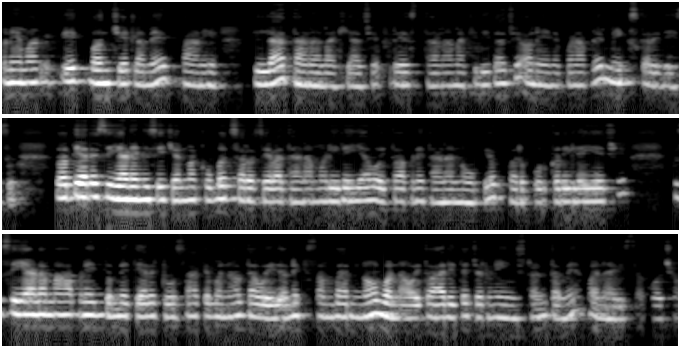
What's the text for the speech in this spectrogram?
અને એમાં એક બંચ એટલા મેં પાણી લીલા ધાણા નાખ્યા છે, ફ્રેશ ધાણા નાખી દીધા છે અને એને પણ આપણે મિક્સ કરી દઈશું. તો અત્યારે શિયાળાની સિઝનમાં ખૂબ જ સરસ એવા ધાણા મળી રહ્યા હોય તો આપણે ધાણાનો ઉપયોગ ભરપૂર કરી લઈએ છીએ. તો શિયાળામાં આપણે ગમે ત્યારે ઢોસા કે બનાવતા હોય અને સંભાર ન બનાવો હોય તો આ રીતે ચટણી ઇન્સ્ટન્ટ તમે બનાવી શકો છો.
